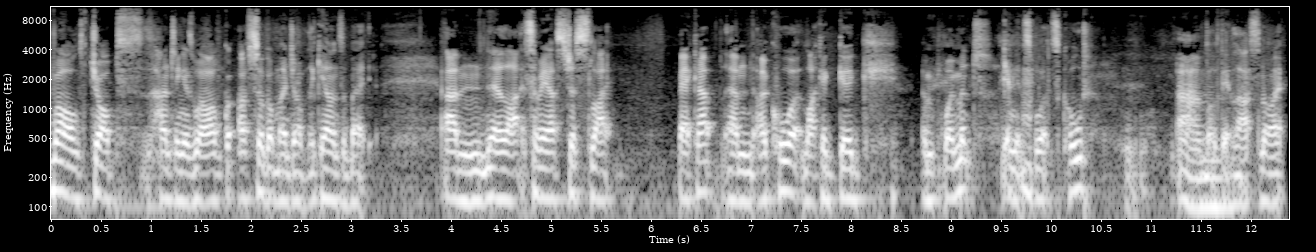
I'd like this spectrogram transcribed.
well, jobs hunting as well. I've got, I've still got my job at the council, but um, they're like something else, just like back up. Um, I call it like a gig employment. I think that's what it's called. um, Like that last night.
